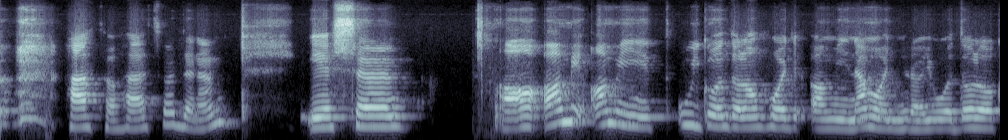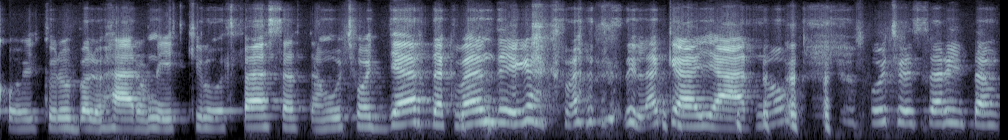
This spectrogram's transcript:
hát ha hát de nem. És a, ami, amit úgy gondolom, hogy ami nem annyira jó dolog, hogy körülbelül 3-4 kilót felszettem, úgyhogy gyertek vendégek, mert le kell járnom. Úgyhogy szerintem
